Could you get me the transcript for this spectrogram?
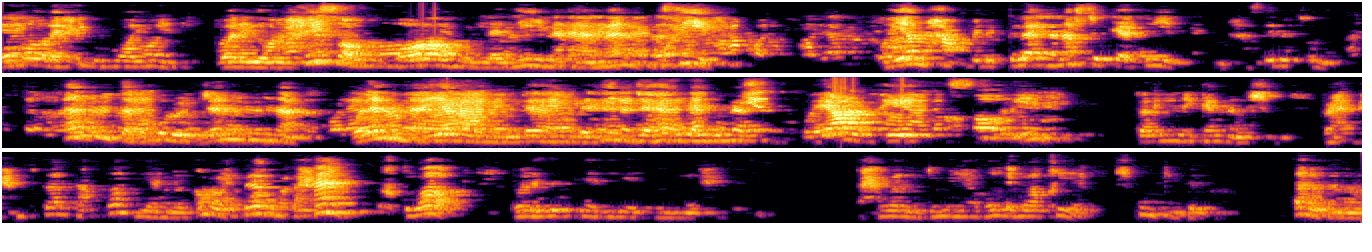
والله لا يحب الظالمين. وليمحص الله الذين آمنوا. بصير. ويمحق بالابتلاء ده نفس الكافرين حسبتم أن تدخلوا الجنة ولما يعلم الله الذين جاهدوا النشر ويعلم إيه الصابرين فاكرين الجنة مش راح تحتاج يعني الأمر يحتاج امتحان اختبار. ولذلك هذه الدنيا أحوال الدنيا غير باقية مش ممكن تبقى. أبدا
